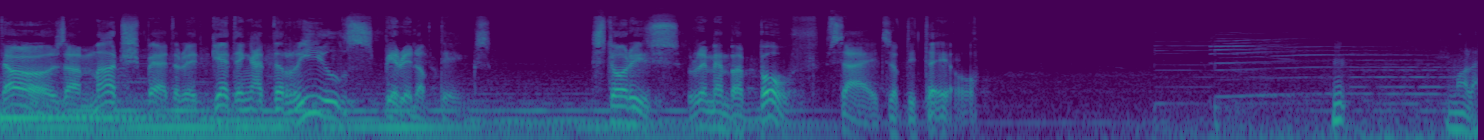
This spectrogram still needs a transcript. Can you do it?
those are much better at getting at the real spirit of things. Stories remember both sides of the tale. Hmm. Mola.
